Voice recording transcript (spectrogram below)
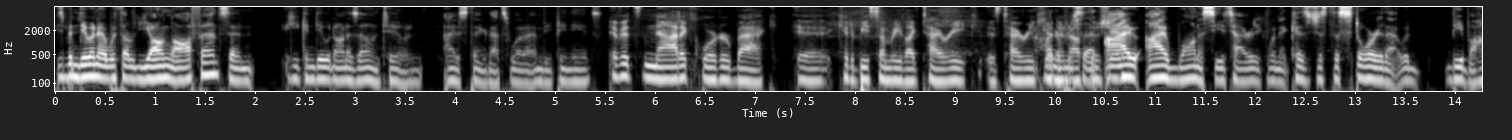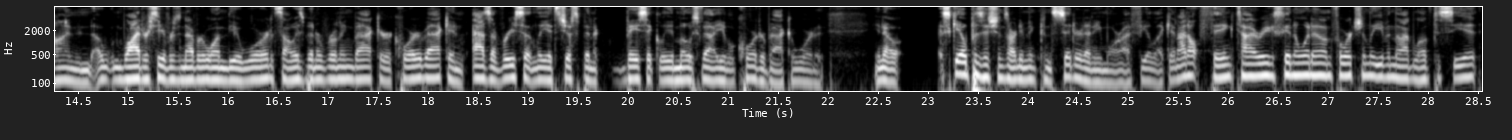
he's been doing it with a young offense, and he can do it on his own too. And I just think that's what an MVP needs. If it's not a quarterback, uh, could it be somebody like Tyreek? Is Tyreek good enough this year? I I want to see Tyreek win it because just the story that would be behind and uh, wide receivers never won the award. It's always been a running back or a quarterback, and as of recently, it's just been a, basically a most valuable quarterback awarded. You know, scale positions aren't even considered anymore. I feel like, and I don't think Tyreek's gonna win it. Unfortunately, even though I'd love to see it,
